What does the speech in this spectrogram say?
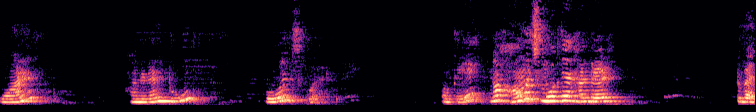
one. 102 whole square. Okay. Now how much more than 100? 12.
